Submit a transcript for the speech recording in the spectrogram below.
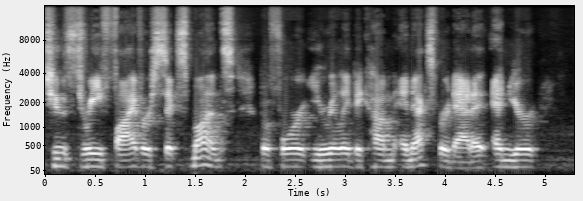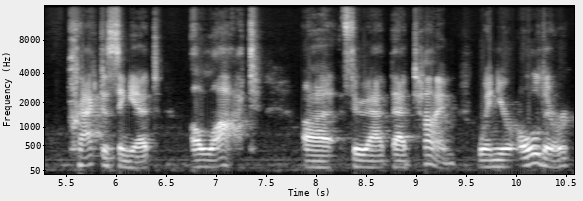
two three five or six months before you really become an expert at it. And you're practicing it a lot uh, throughout that time. When you're older,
